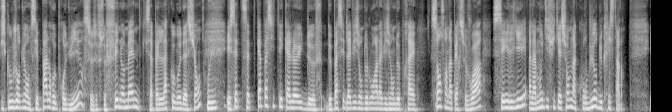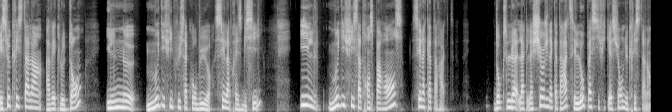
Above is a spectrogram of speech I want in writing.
puisque aujourd'hui on ne sait pas le reproduire, ce, phénomène qui s'appelle l'accommodation, et cette, cette capacité qu'a l'œil de, de passer de la vision de loin à la vision de près, sans s'en apercevoir, c'est lié à la modification de la courbure du cristallin. Et ce cristallin, avec le temps, il ne modifie plus sa courbure, c'est la presbytie. Il modifie sa transparence, c'est la cataracte. Donc la, chirurgie de la cataracte, c'est l'opacification du cristallin.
